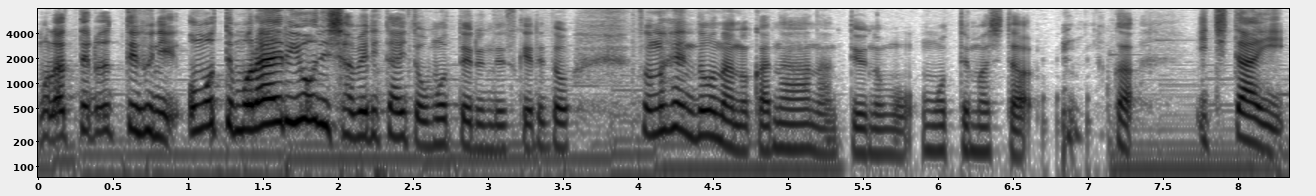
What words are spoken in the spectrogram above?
もらってるっていうふうに思ってもらえるように喋りたいと思ってるんですけれどその辺どうなのかななんていうのも思ってました。なんか1対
